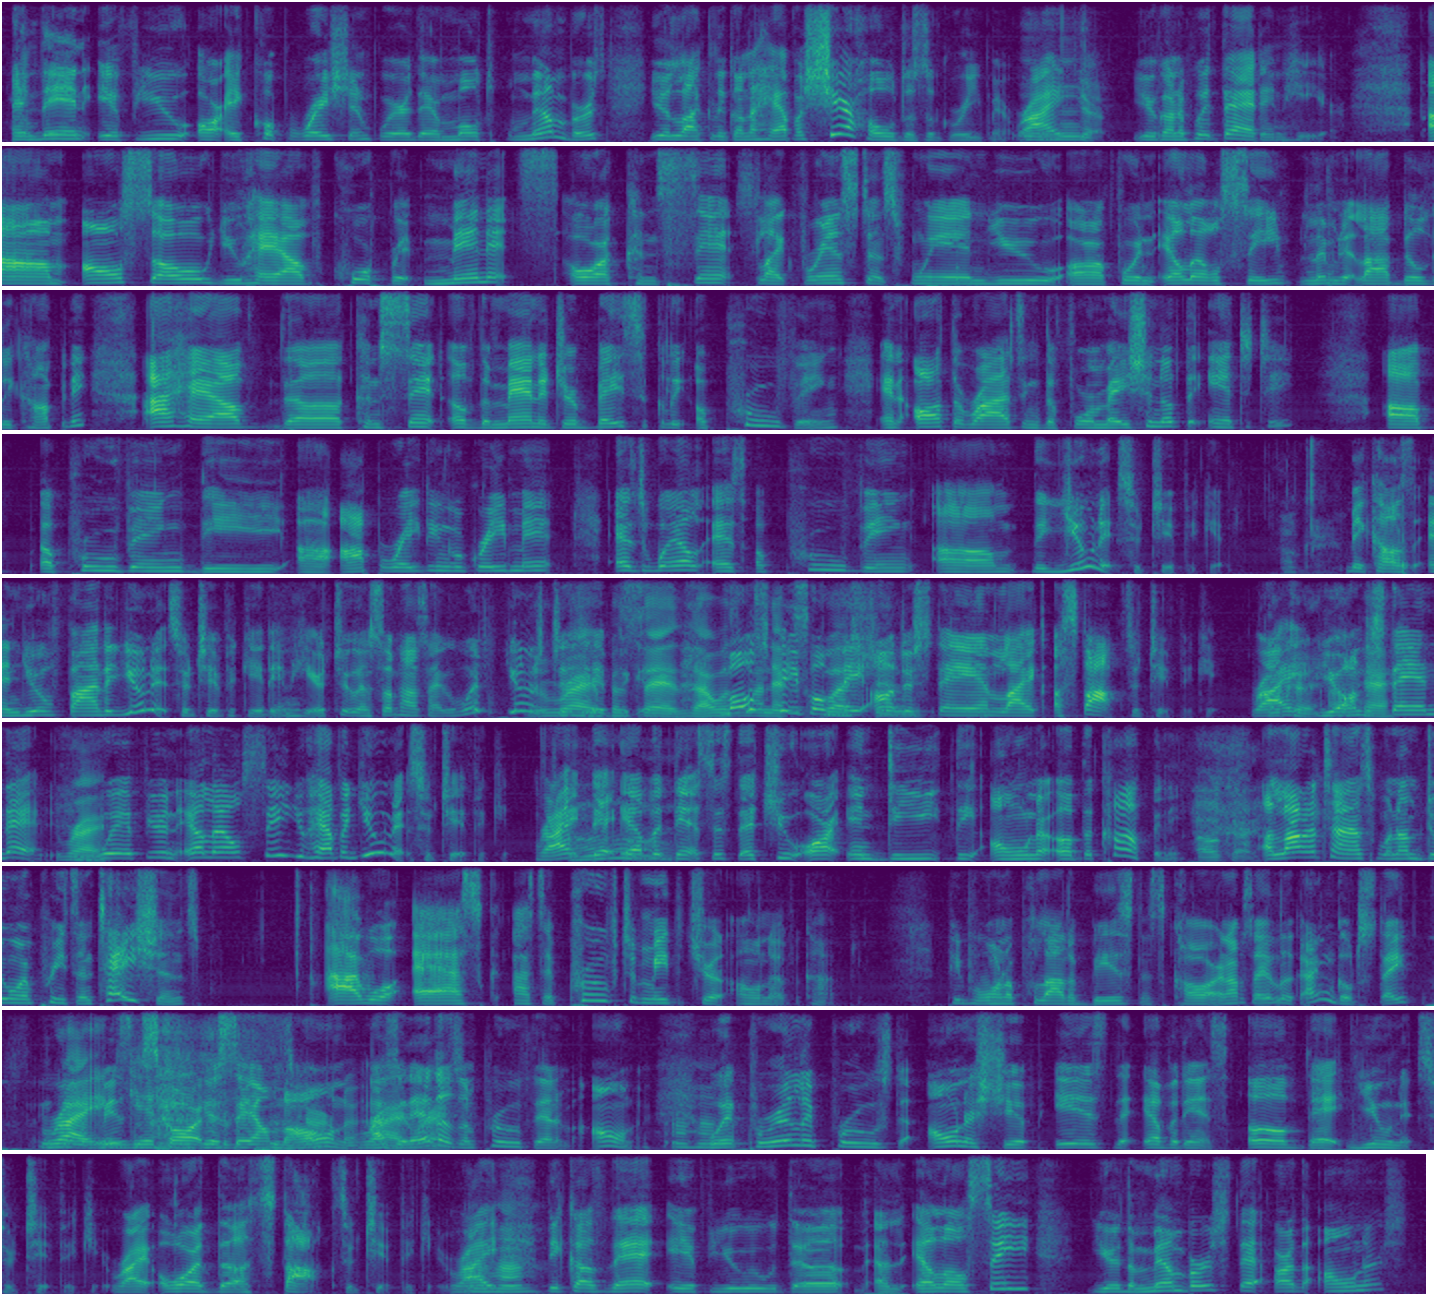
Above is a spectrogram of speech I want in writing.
And then if you are a corporation where there are multiple members, you're likely going to have a shareholders agreement, right? Yeah. You're going to put that in here. Um, also, you have corporate minutes or consents. Like, for instance, when you are for an LLC, limited liability company, I have the consent of the manager basically approving and authorizing the formation of the entity. Uh, approving the uh, operating agreement as well as approving um, the unit certificate. Okay. because and you'll find a unit certificate in here too and sometimes I like what unit Right, certificate say, that was my most next people may understand like a stock certificate right Okay. you Okay. understand that Right. where if you're an llc you have a unit certificate right that Oh. evidences that you are indeed the owner of the company Okay. a lot of times when i'm doing presentations i will ask i said prove to me that you're the owner of the company People want to pull out a business card, and I'm saying, "Look, I can go to Staples, and get Right, a business get- card get to say I'm the owner." I Right, said, "That right. doesn't prove that I'm the owner. What really proves the ownership is the evidence of that unit certificate, right, or the stock certificate, right? Because that, if you the uh, LLC, you're the members that are the owners.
